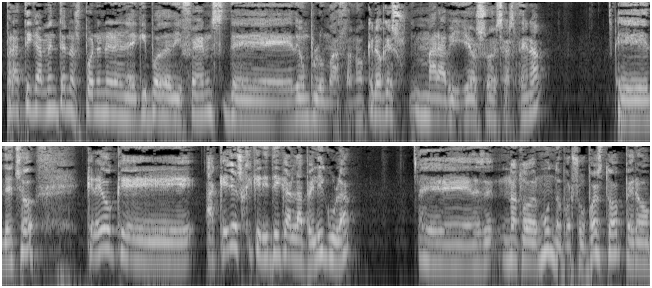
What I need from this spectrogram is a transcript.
prácticamente nos ponen en el equipo de defense de, de un plumazo, ¿no? Creo que es maravilloso esa escena. Eh, de hecho, creo que aquellos que critican la película, eh, no todo el mundo, por supuesto, pero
